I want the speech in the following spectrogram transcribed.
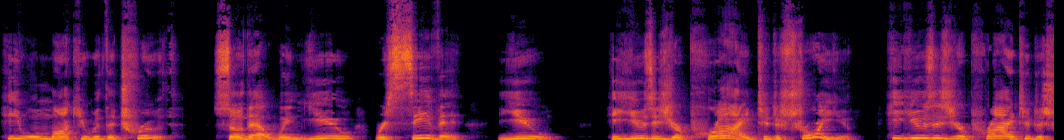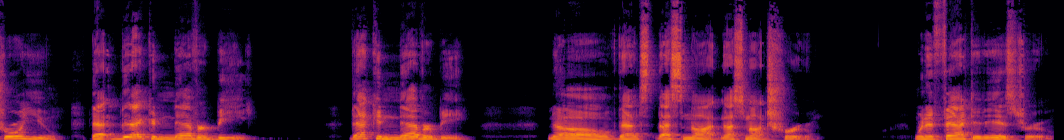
He will mock you with the truth so that when you receive it, you he uses your pride to destroy you. He uses your pride to destroy you. That that could never be. That can never be. No, that's that's not that's not true. When in fact it is true.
